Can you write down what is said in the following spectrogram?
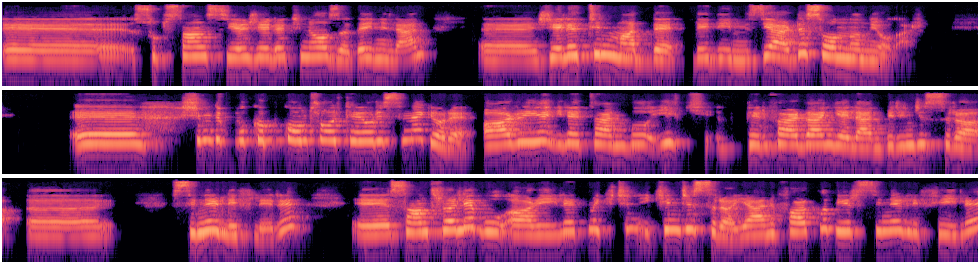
e, substansia gelatinosa denilen e, jelatin madde dediğimiz yerde sonlanıyorlar. Ee, şimdi bu kapı kontrol teorisine göre ağrıyı ileten bu ilk periferden gelen birinci sıra e, sinir lifleri e, santrale bu ağrıyı iletmek için ikinci sıra yani farklı bir sinir lifiyle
